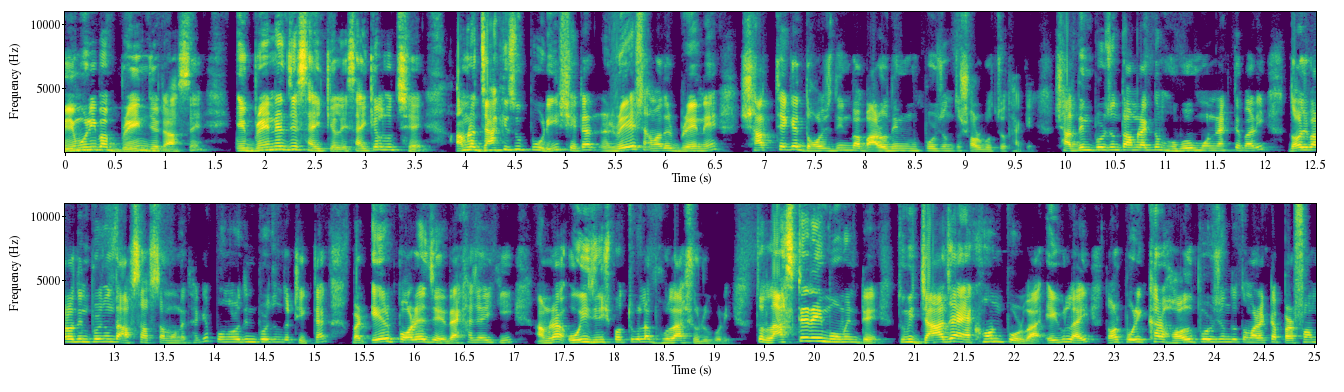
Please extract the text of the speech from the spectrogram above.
মেমোরি বা ব্রেন যেটা আছে, এই ব্রেনের যে সাইকেল এই সাইকেল হচ্ছে আমরা যা কিছু পড়ি সেটার রেশ আমাদের ব্রেনে সাত থেকে দশ দিন বা বারো দিন পর্যন্ত সর্বোচ্চ থাকে। সাত দিন পর্যন্ত আমরা একদম হুবহু মনে রাখতে পারি, দশ বারো দিন পর্যন্ত আফসা আফসা মনে থাকে, পনেরো দিন পর্যন্ত ঠিকঠাক বাট এর পরে যে দেখা যায় কি, আমরা ওই জিনিসপত্রগুলো ভোলা শুরু করি। তো লাস্টের এই মোমেন্টে তুমি যা যা এখন পড়বা, এগুলাই তোমার পরীক্ষার হল পর্যন্ত তোমার একটা পারফর্ম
